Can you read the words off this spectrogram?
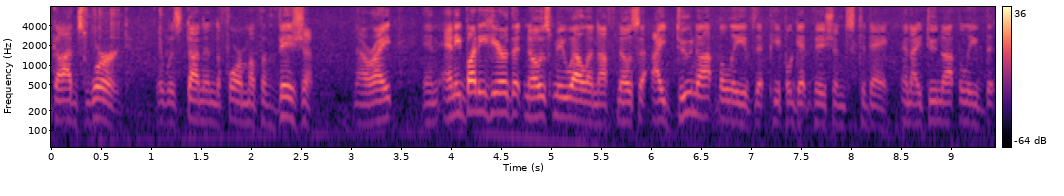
God's word. It was done in the form of a vision. All right? And anybody here that knows me well enough knows that I do not believe that people get visions today. And I do not believe that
